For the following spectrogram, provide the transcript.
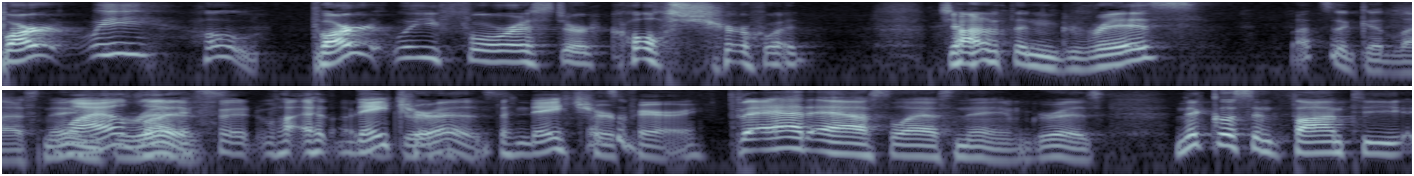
Bartley, oh Bartley Forrester, Cole Sherwood, Jonathan Grizz. That's a good last name. Wildlife, Grizz. uh, nature, Grizz. the nature That's pairing. Badass last name, Grizz. Nicholas Infante,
